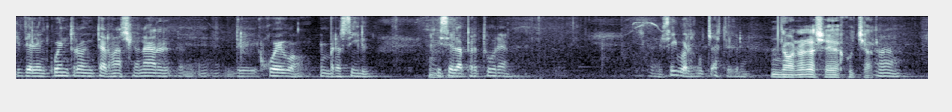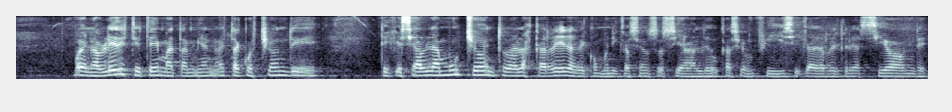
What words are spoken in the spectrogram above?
del encuentro internacional eh, de juego en Brasil. Hice la apertura. Sí, igual escuchaste, creo. No, no la llegué a escuchar. Ah. Bueno, hablé de este tema también, ¿no? Esta cuestión de, de que se habla mucho en todas las carreras de comunicación social, de educación física, de recreación, de,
